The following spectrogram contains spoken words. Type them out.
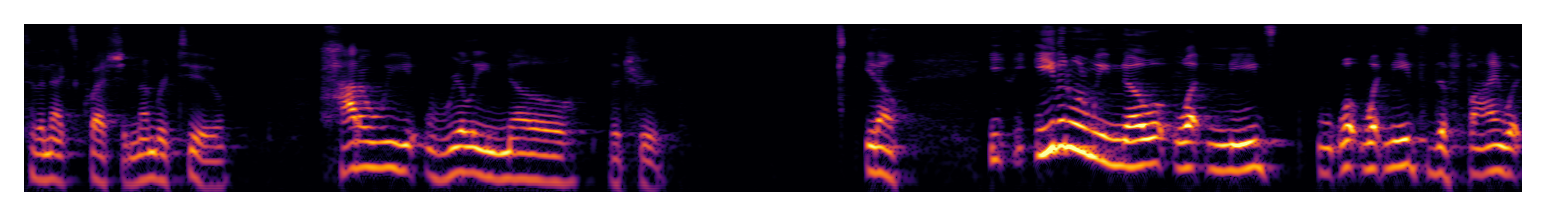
to the next question. Number two how do we really know the truth? You know, even when we know what needs, what, what needs to define what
